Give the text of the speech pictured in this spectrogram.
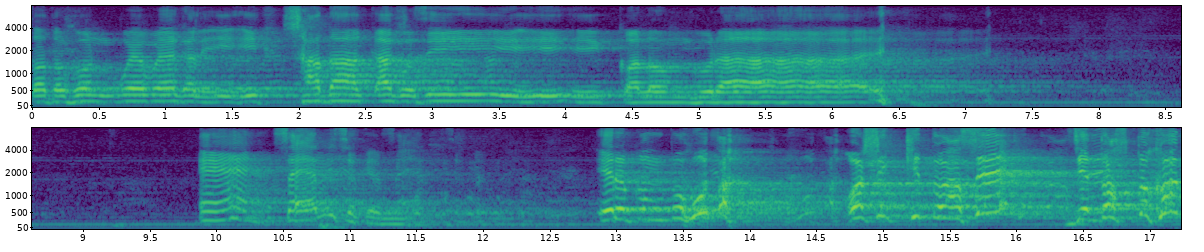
ততক্ষণ বয়ে বয়ে খালি সাদা কাগজে কলম ঘুরায়। এরকম বহুত অশিক্ষিত আছে যে দস্তখত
